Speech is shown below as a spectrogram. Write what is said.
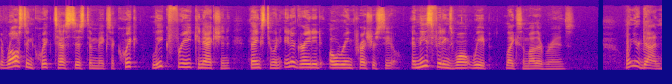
The Ralston Quick Test system makes a quick, leak-free connection thanks to an integrated O-ring pressure seal. And these fittings won't weep like some other brands. When you're done,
